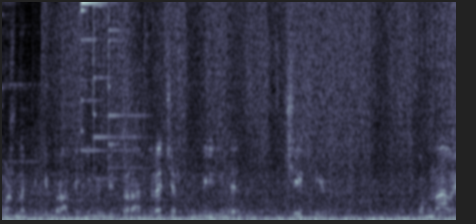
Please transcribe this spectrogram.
можна підібрати, який ми підбираємо. До речі, автомобіль їде в Чехію. Погнали!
